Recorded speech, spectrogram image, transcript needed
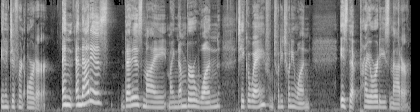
in a different order. And and that is that is my my number one takeaway from 2021 is that priorities matter.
